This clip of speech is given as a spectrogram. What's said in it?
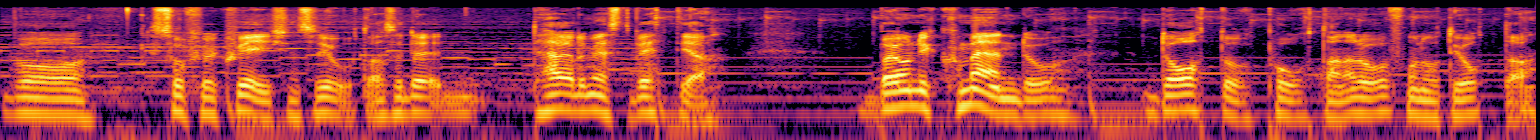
vad Software Creations har gjort. Alltså det, det här är det mest vettiga. Bionic Commando, datorportarna då från 88.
